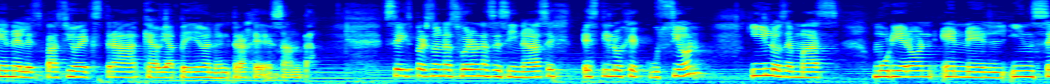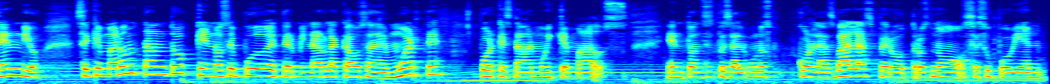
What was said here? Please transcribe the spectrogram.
en el espacio extra que había pedido en el traje de Santa. Seis personas fueron asesinadas estilo ejecución y los demás murieron en el incendio. Se quemaron tanto que no se pudo determinar la causa de muerte porque estaban muy quemados. Entonces, pues algunos con las balas, pero otros no se supo bien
